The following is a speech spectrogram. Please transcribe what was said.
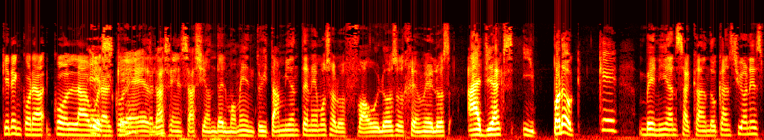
quieren colaborar Es con que él, es ¿verdad? la sensación del momento. Y también tenemos a los fabulosos gemelos Ajax y Proc, que venían sacando canciones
